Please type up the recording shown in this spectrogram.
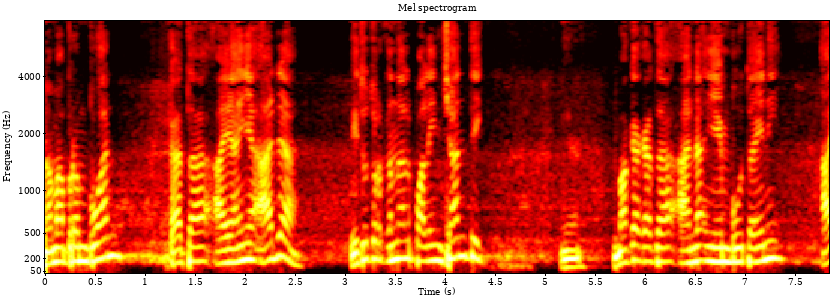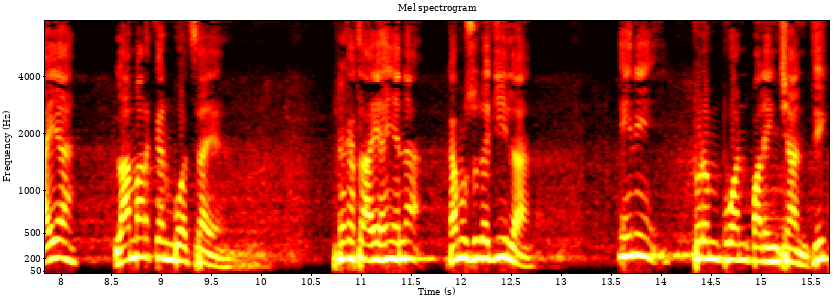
Nama perempuan kata ayahnya ada. Itu terkenal paling cantik. Ya. Maka kata anaknya yang buta ini, ayah lamarkan buat saya. Dia kata ayahnya nak, kamu sudah gila. Ini perempuan paling cantik,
